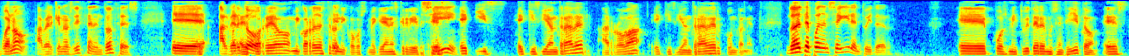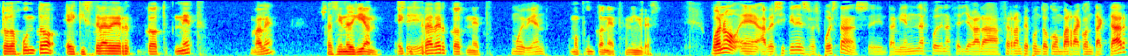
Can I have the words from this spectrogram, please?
Bueno, a ver qué nos dicen entonces. Eh, Alberto. correo, mi correo electrónico, pues si me quieren escribir, sí. es x, x-trader, arroba x-trader.net. ¿Dónde te pueden seguir en Twitter? Eh, pues mi Twitter es muy sencillito. Es todo junto, xtrader.net, ¿vale? O sea, sin el guion. xtrader.net. Muy bien. Como punto .net en inglés. Bueno, eh, a ver si tienes respuestas. Eh, también las pueden hacer llegar a ferrampe.com barra contactar.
